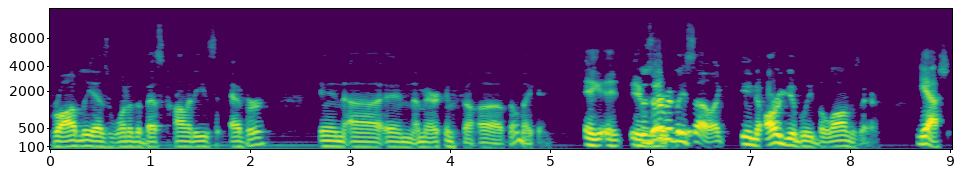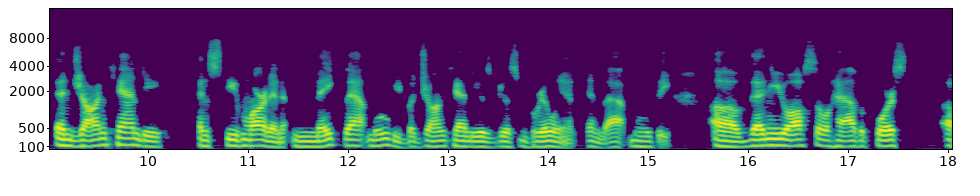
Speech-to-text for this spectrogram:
broadly as one of the best comedies ever in uh, in American fil- uh, filmmaking. It, it, it- Deservedly so. Like, inarguably belongs there. yes, and John Candy and Steve Martin make that movie, but John Candy is just brilliant in that movie. Uh, then you also have, of course, uh,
